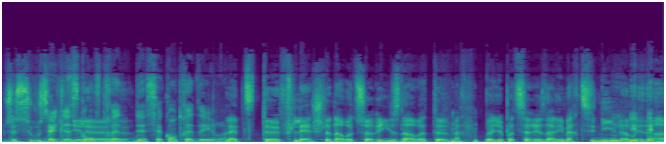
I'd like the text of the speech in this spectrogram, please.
Je- Si vous de, se, contre- le- de se contredire. là. la petite euh, flèche là, dans votre cerise, dans votre. euh, ben, Il n'y a pas de cerise dans les martinis, là, mais dans,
